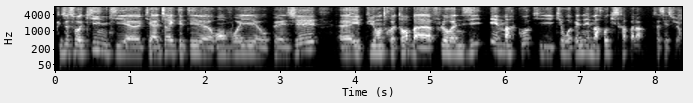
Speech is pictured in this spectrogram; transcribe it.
que ce soit Keane qui, euh, qui a direct été euh, renvoyé au PSG, et puis entre-temps, bah, Florenzi et Marco qui, qui reviennent, et Marco qui sera pas là, ça c'est sûr.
